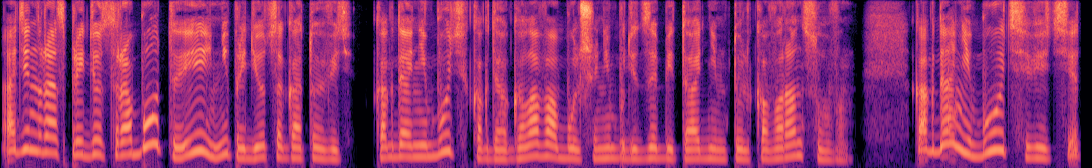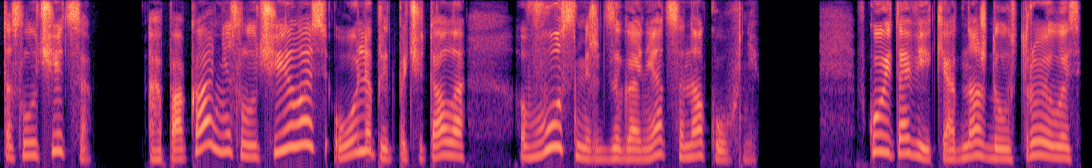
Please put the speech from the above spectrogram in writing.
Один раз придет с работы и не придется готовить. Когда-нибудь, когда голова больше не будет забита одним только Воронцовым. Когда-нибудь, ведь это случится. А пока не случилось, Оля предпочитала в усмерть загоняться на кухне. В кои-то веки однажды устроилась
